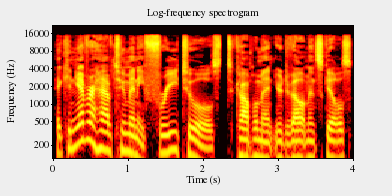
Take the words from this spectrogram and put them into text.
Hey, can you ever have too many free tools to complement your development skills?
